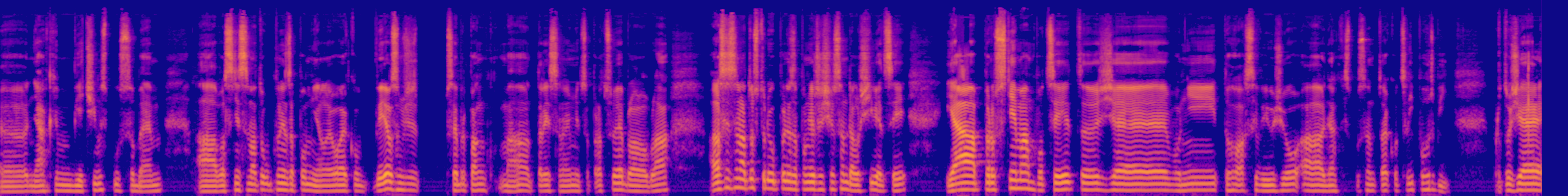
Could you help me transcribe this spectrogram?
uh, nějakým větším způsobem a vlastně jsem na to úplně zapomněl, jo, jako věděl jsem, že Cyberpunk má, tady se nevím, něco pracuje, bla, bla, bla, ale vlastně jsem na to studiu úplně zapomněl, řešil jsem další věci. Já prostě mám pocit, že oni toho asi využijou a nějakým způsobem to jako celý pohřbí. Protože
